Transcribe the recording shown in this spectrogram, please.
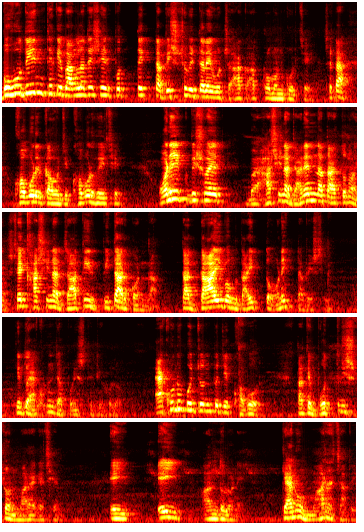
বহুদিন থেকে বাংলাদেশের প্রত্যেকটা বিশ্ববিদ্যালয়ে আক্রমণ করছে। সেটা খবরের কাগজে খবর হয়েছে। অনেক বিষয়ে হাসিনা জানেন না, তা তো নয়। শেখ হাসিনা জাতির পিতার কন্যা। তার দায় এবং দায়িত্ব অনেকটা বেশি। কিন্তু এখন যা পরিস্থিতি হলো, এখনও পর্যন্ত যে খবর, তাতে বত্রিশ জন মারা গেছেন এই এই আন্দোলনে। কেন মারা যাবে?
